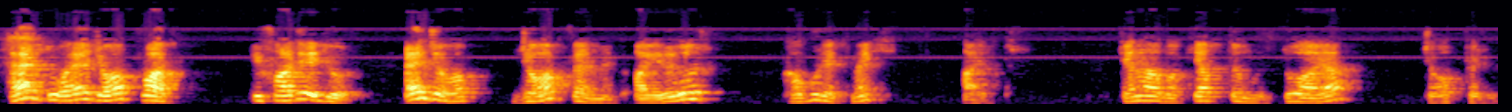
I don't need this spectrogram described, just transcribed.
Her duaya cevap var. ifade ediyor. El cevap, cevap vermek ayrıdır. Kabul etmek ayrıdır. Cenab-ı Hak yaptığımız duaya cevap veriyor.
